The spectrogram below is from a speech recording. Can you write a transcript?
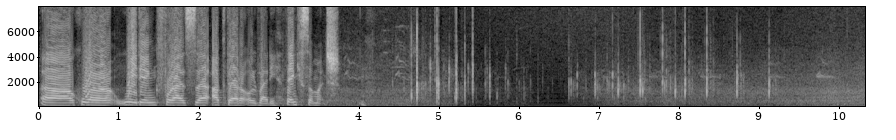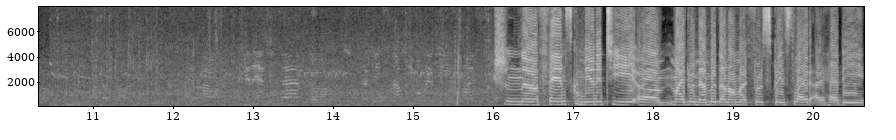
who are waiting for us up there already. Thank you so much. Fiction uh, fans community um, might remember that on my first space flight, I had a,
